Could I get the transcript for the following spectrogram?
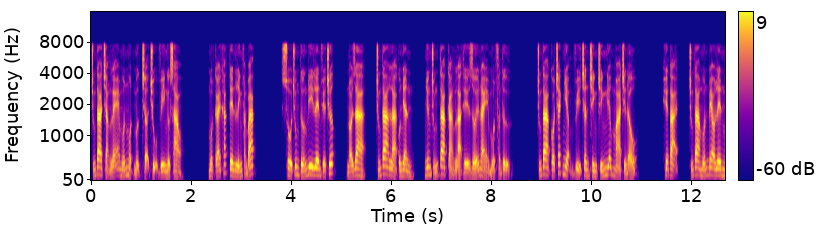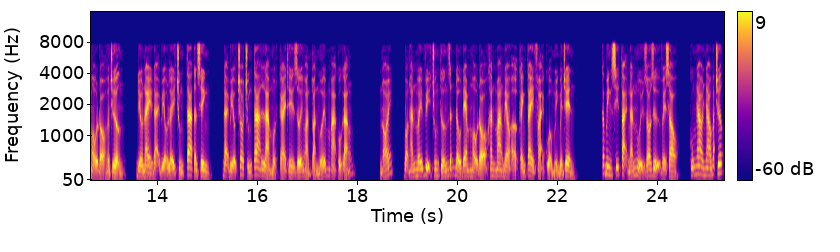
Chúng ta chẳng lẽ muốn một mực trợ trụ vi ngược sao? Một cái khác tên lính phản bác. Sổ trung tướng đi lên phía trước, nói ra, chúng ta là quân nhân, nhưng chúng ta càng là thế giới này một phần tử. Chúng ta có trách nhiệm vì chân chính chính nghĩa mà chiến đấu. Hiện tại, chúng ta muốn đeo lên màu đỏ hơn trường, điều này đại biểu lấy chúng ta tân sinh, đại biểu cho chúng ta là một cái thế giới hoàn toàn mới mà cố gắng nói, bọn hắn mấy vị trung tướng dẫn đầu đem màu đỏ khăn mang đeo ở cánh tay phải của mình bên trên. Các binh sĩ tại ngắn ngủi do dự về sau, cũng nao nhao bắt trước,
